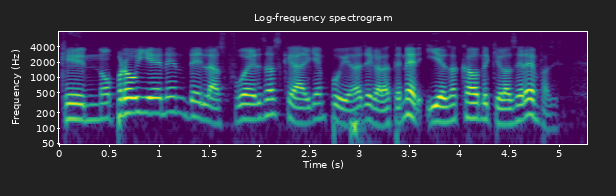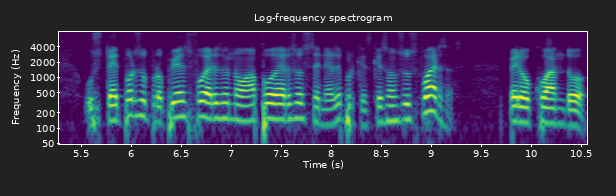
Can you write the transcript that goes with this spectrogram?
que no provienen de las fuerzas que alguien pudiera llegar a tener. Y es acá donde quiero hacer énfasis. usted por su propio esfuerzo no va a poder sostenerse porque es que son sus fuerzas. Pero cuando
